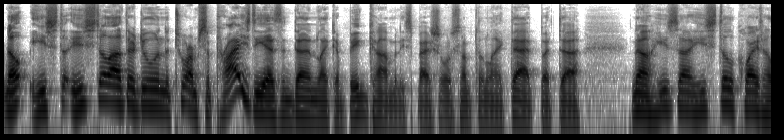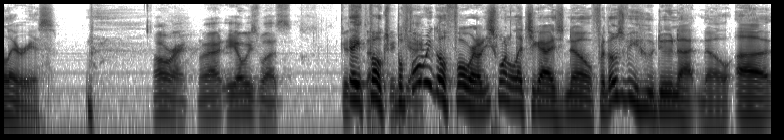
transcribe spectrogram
Nope, he's still he's still out there doing the tour. I'm surprised he hasn't done like a big comedy special or something like that. But uh, no, he's uh, he's still quite hilarious. All right, all right, he always was. Good hey, stuff. folks, Good before guy. we go forward, I just want to let you guys know for those of you who do not know, uh,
